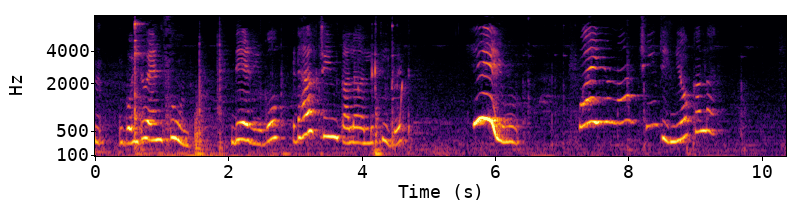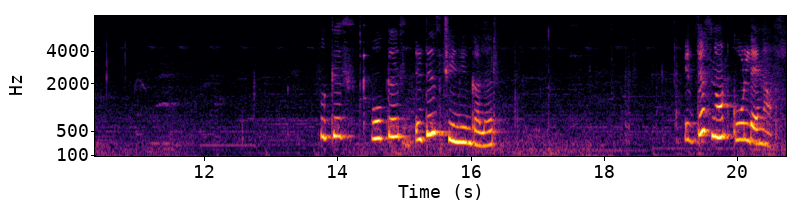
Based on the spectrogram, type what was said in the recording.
is going to end soon. There you go. It has changed color a little bit. Hey, why are you not changing your color? Focus, focus. It is changing color. It's just not cold enough.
